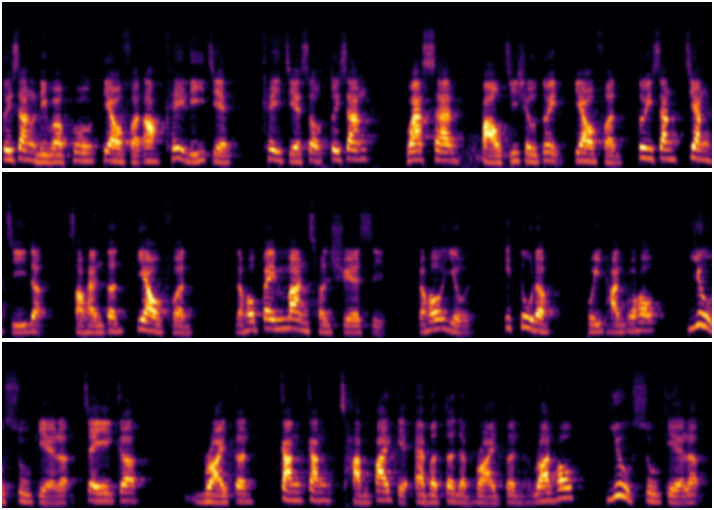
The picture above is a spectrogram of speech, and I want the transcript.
对上 Liverpool 掉分啊，可以理解，可以接受。对上 West Ham 保级球队掉分，对上降级的 Southampton 掉分，然后被曼城学习，然后有一度的回弹过后，又输给了这一个 Brighton，刚刚惨败给 Everton 的 Brighton，然后又输给了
